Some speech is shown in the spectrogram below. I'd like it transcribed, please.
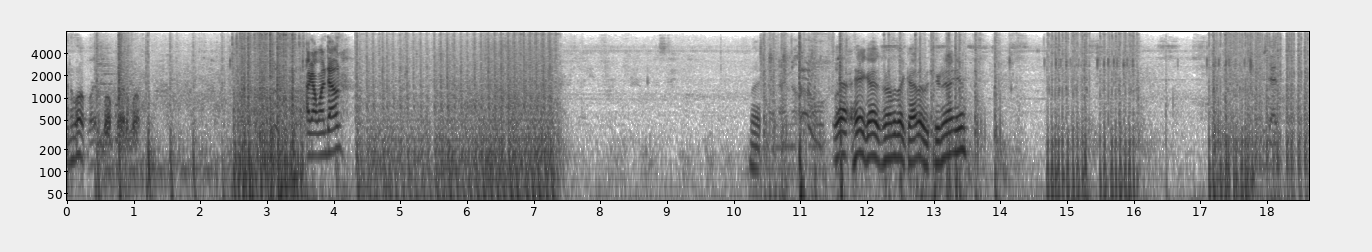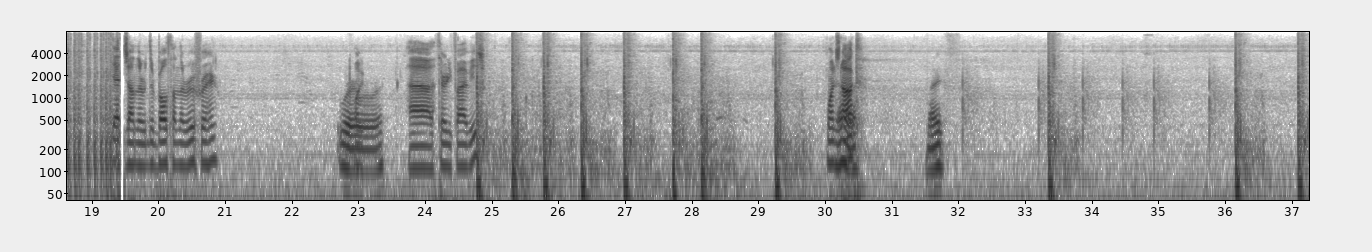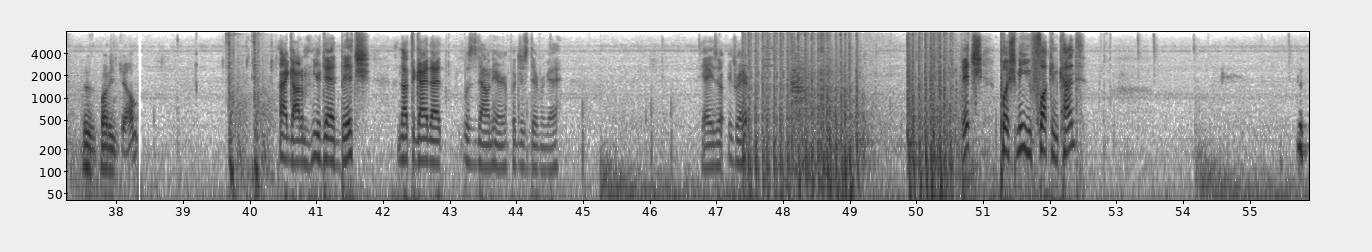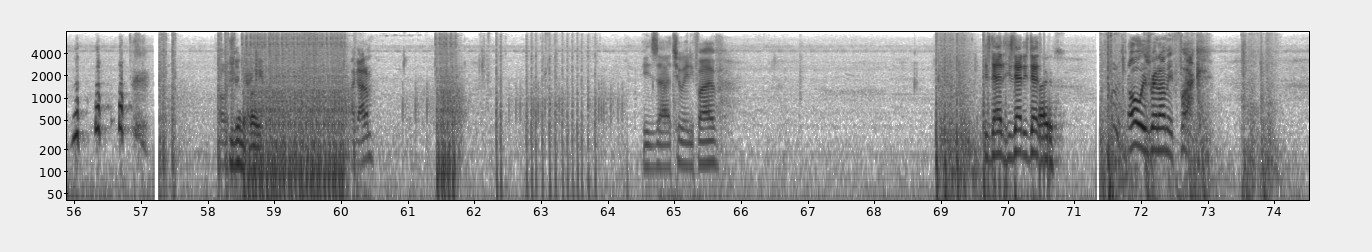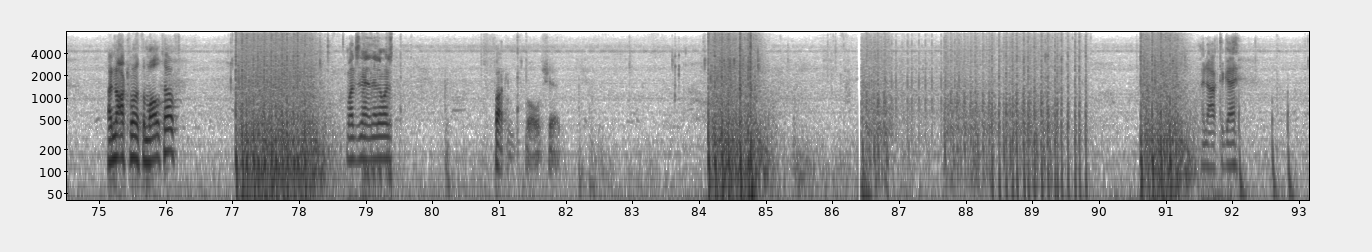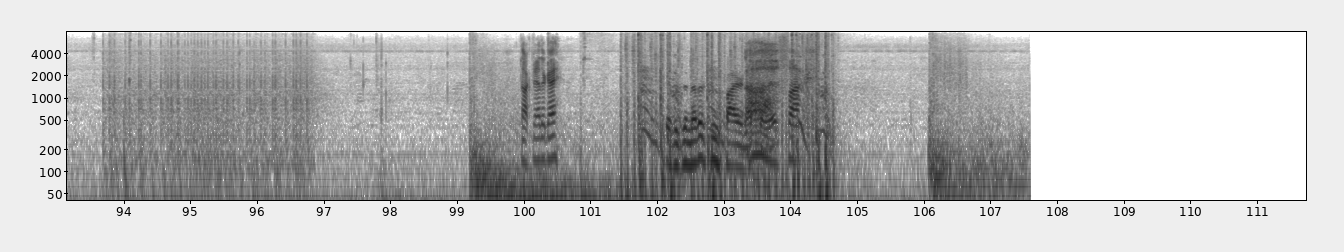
him up, light him up, light him up. I got one down. Nice. Oh. Yeah, hey guys, remember that guy that was shooting at you? He's dead. Dead. He's on the. They're both on the roof right here. Where, where, where? Uh, 35 east. One's Yeah. knocked. Nice. Does Buddy jump? I got him. You're dead, bitch. Not the guy that was down here, but just a different guy. Yeah, he's he's right here. Bitch, push me, you fucking cunt. oh shit! in a I, fight. can't- I got him. He's uh 285. He's dead. He's dead. He's dead. Nice. Oh, he's right on me. Fuck. I knocked one with the Molotov. One's in that, another one's. Fucking bullshit. Knocked the guy. Knocked another guy. Yeah, there's another team firing up Ah, there. fuck.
